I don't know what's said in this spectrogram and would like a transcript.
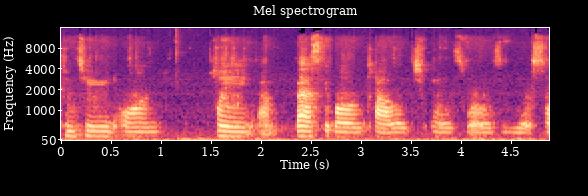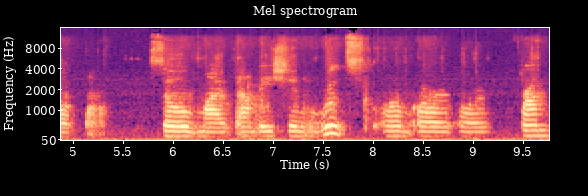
continued on playing um, basketball in college as well as in year softball. So my foundation roots um, are, are from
